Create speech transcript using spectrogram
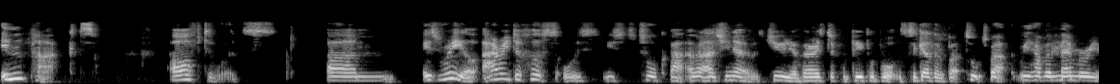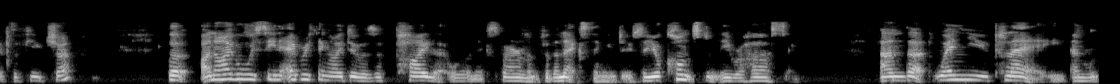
impact afterwards, um, is real. Arie de Geus always used to talk about, no, it was Julia, various different people brought this together, but talked about we have a memory of the future. But, and I've always seen everything I do as a pilot or an experiment for the next thing you do. So you're constantly rehearsing. And that when you play and,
